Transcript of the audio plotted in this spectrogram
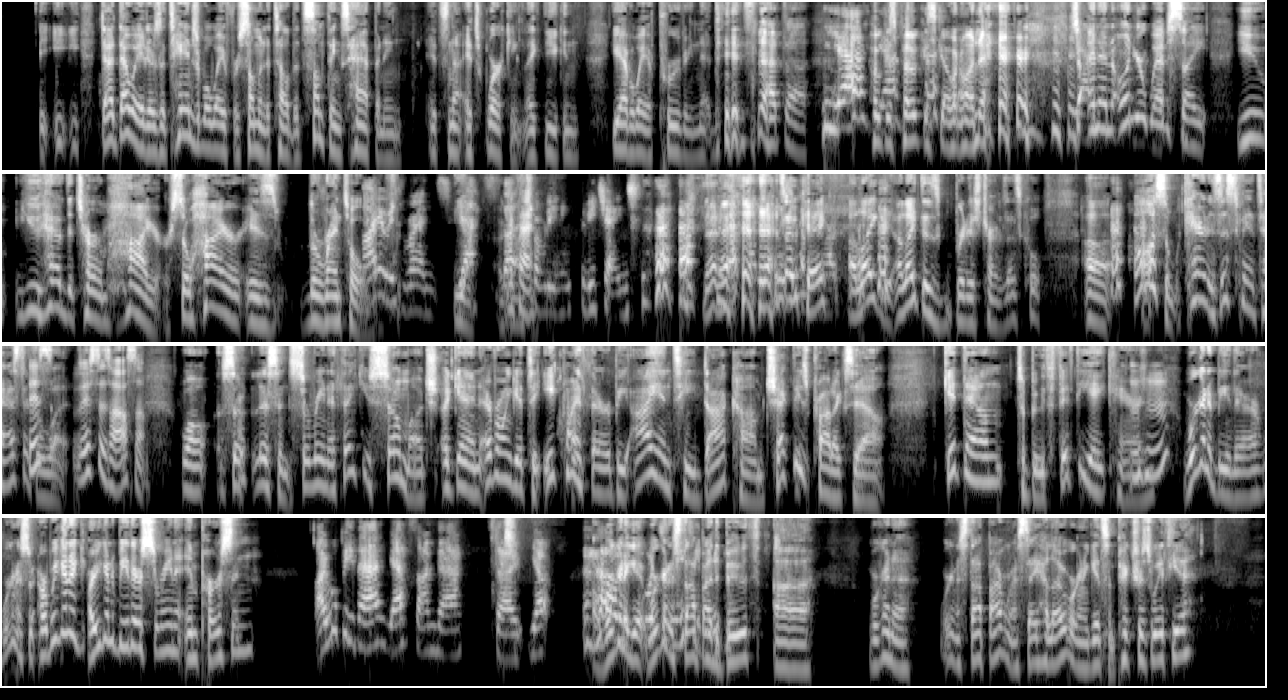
That that way, there's a tangible way for someone to tell that something's happening. It's not. It's working. Like you can. You have a way of proving that it's not. Uh, Yeah, hocus yeah. pocus going on there. so, and then on your website, you you have the term hire. So hire is the rental. Hire is rent. Yeah, Yes, that okay. probably needs to be changed. That- that's okay. I like it. I like those British terms. That's cool. Uh, awesome, Karen. Is this fantastic This or what? this is awesome. Well, so listen, Serena, thank you so much. Again, everyone get to equinetherapyint.com. Check these products out. Get down to booth 58, Karen. Mm-hmm. We're going to be there. We're going to, are we going to, are you going to be there, Serena, in person? I will be there. Yes, I'm there. So, yep. Oh, we're gonna get we're gonna stop by the booth. booth. Uh, we're gonna we're gonna stop by. We're gonna say hello. We're gonna get some pictures with you,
